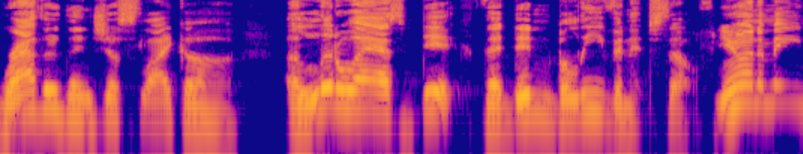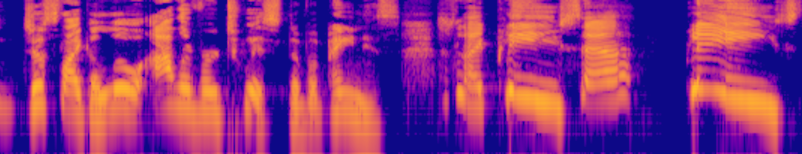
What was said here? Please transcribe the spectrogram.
rather than just like a, a little ass dick that didn't believe in itself. You know what I mean? Just like a little Oliver twist of a penis. It's like, please, sir, please,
